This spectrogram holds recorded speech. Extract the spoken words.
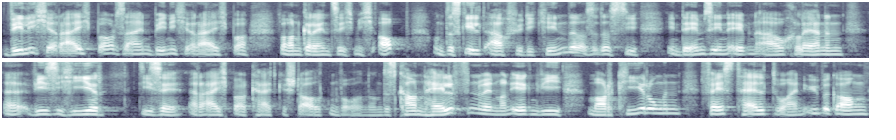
will ich erreichbar sein, bin ich erreichbar, wann grenze ich mich ab. Und das gilt auch für die Kinder, also dass sie in dem Sinn eben auch lernen, äh, wie sie hier diese Erreichbarkeit gestalten wollen. Und es kann helfen, wenn man irgendwie Markierungen festhält, wo ein Übergang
